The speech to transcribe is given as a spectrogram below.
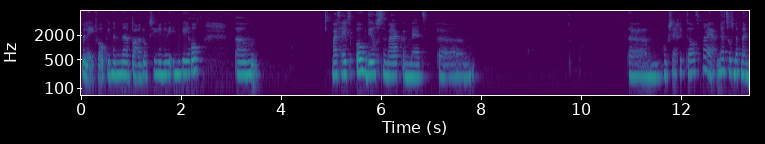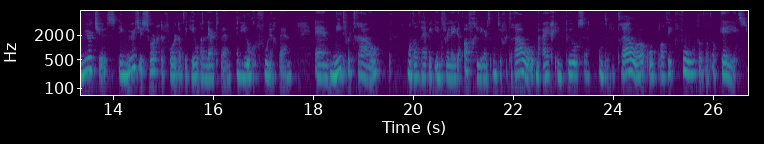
we leven ook in een uh, paradox hier in de, wereld. Um, maar het heeft ook deels te maken met. Um, hoe zeg ik dat? Nou ja, net zoals met mijn muurtjes. Die muurtjes zorgen ervoor dat ik heel alert ben en heel gevoelig ben. En niet vertrouw, want dat heb ik in het verleden afgeleerd, om te vertrouwen op mijn eigen impulsen. Om te vertrouwen op wat ik voel dat dat oké is.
